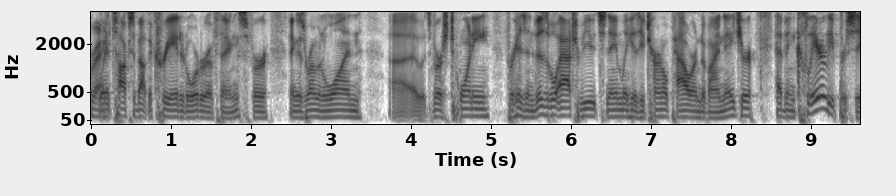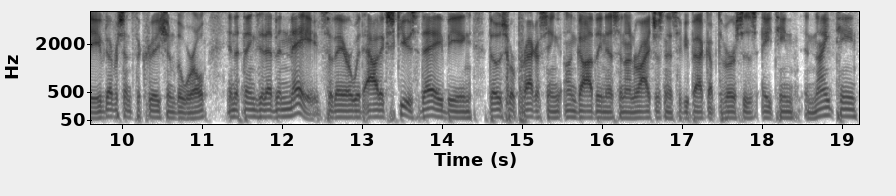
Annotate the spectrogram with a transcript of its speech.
Right. when it talks about the created order of things. For, I think it was Roman 1, uh, it's verse 20. For his invisible attributes, namely his eternal power and divine nature, have been clearly perceived ever since the creation of the world in the things that have been made. So they are without excuse. They being those who are practicing ungodliness and unrighteousness. If you back up to verses 18 and 19,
